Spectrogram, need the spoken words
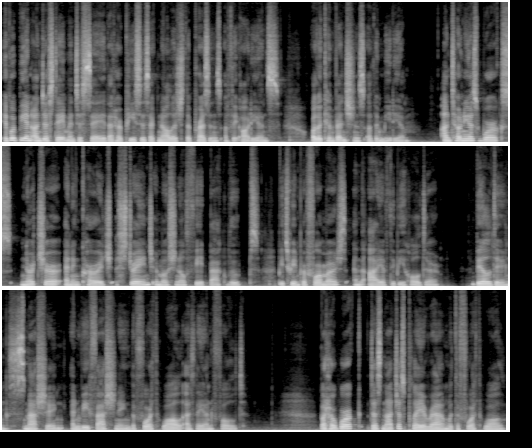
It would be an understatement to say that her pieces acknowledge the presence of the audience or the conventions of the medium. Antonia's works nurture and encourage strange emotional feedback loops between performers and the eye of the beholder, building, smashing, and refashioning the fourth wall as they unfold. But her work does not just play around with the fourth wall.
